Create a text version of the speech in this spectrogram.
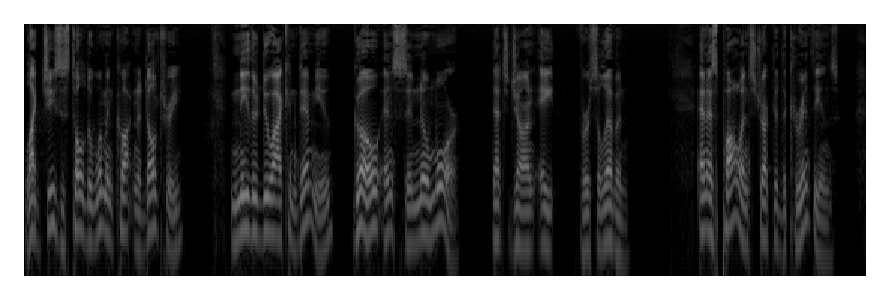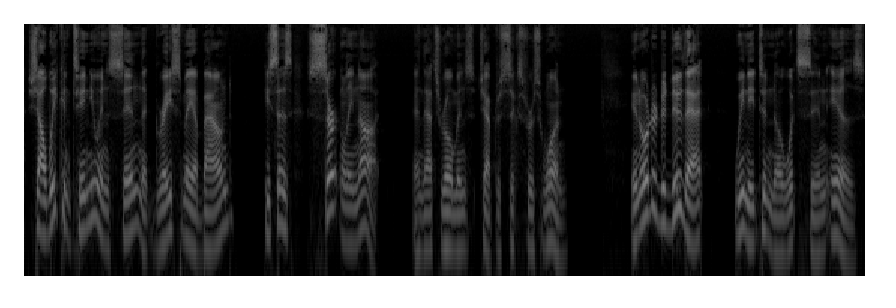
Like Jesus told the woman caught in adultery, Neither do I condemn you. Go and sin no more. That's John 8, verse 11. And as Paul instructed the Corinthians, Shall we continue in sin that grace may abound? He says, Certainly not. And that's Romans chapter 6, verse 1. In order to do that, we need to know what sin is.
